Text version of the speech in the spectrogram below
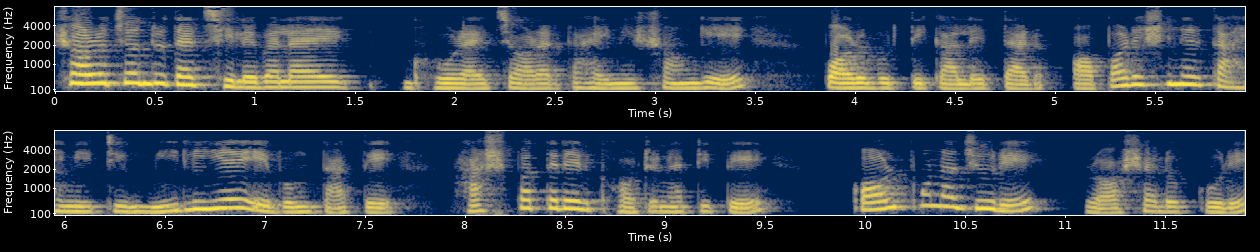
শরৎচন্দ্র তার ছেলেবেলায় ঘোড়ায় চড়ার কাহিনীর সঙ্গে পরবর্তীকালে তার অপারেশনের কাহিনীটি মিলিয়ে এবং তাতে হাসপাতালের ঘটনাটিতে কল্পনা জুড়ে রসালো করে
